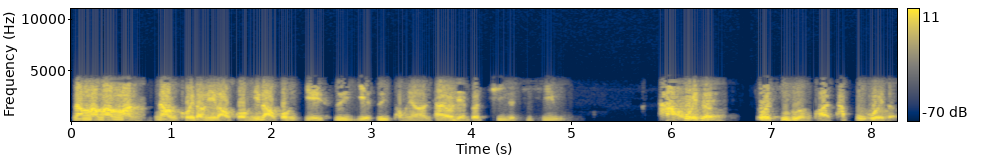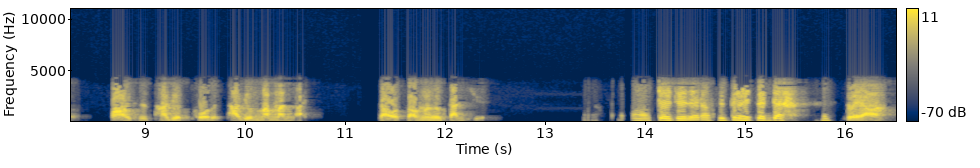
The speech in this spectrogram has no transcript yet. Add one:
那妈妈慢，那回到你老公，你老公也是也是同样的，他有两个七的七七五，他会的就会速度很快，他不会的，不好意思，他就拖的，他就慢慢来，找找那个感觉。哦，对对对，老师对，真的，对啊，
